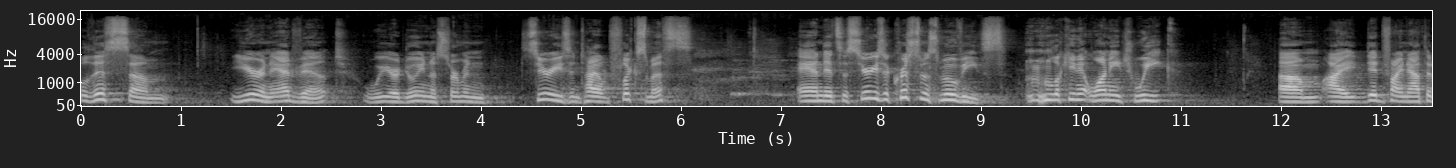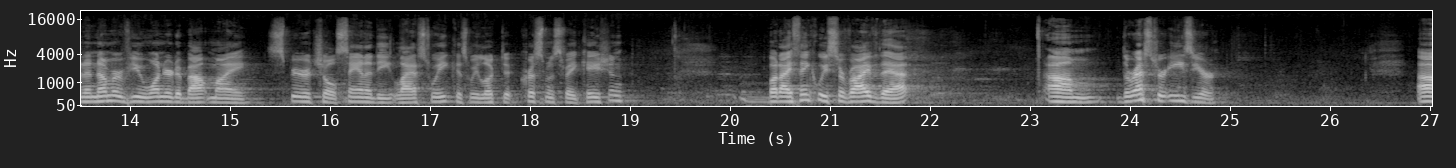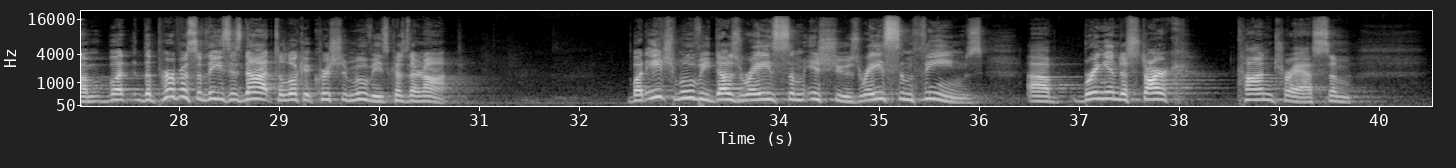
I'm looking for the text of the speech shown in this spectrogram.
Well, this um, year in Advent, we are doing a sermon series entitled Flixmas. And it's a series of Christmas movies, looking at one each week. Um, I did find out that a number of you wondered about my spiritual sanity last week as we looked at Christmas vacation. But I think we survived that. Um, the rest are easier. Um, but the purpose of these is not to look at Christian movies because they're not. But each movie does raise some issues, raise some themes, uh, bring into stark contrast some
